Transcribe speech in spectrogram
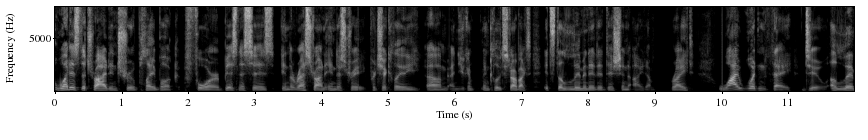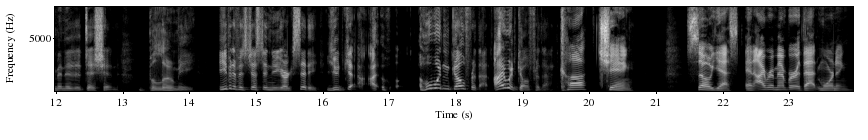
what is the tried and true playbook for businesses in the restaurant industry, particularly, um, and you can include Starbucks? It's the limited edition item, right? Why wouldn't they do a limited edition Bloomy, even if it's just in New York City? You'd get. I, who wouldn't go for that? I would go for that. ka-ching so yes and i remember that morning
